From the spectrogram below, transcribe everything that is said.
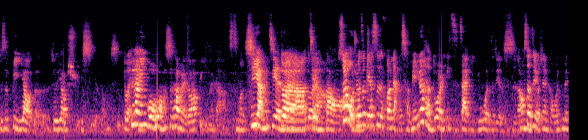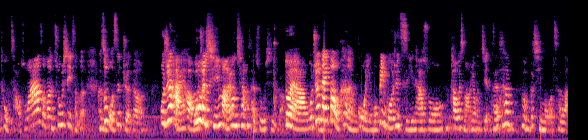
就是必要的，就是要学习的东西。对，就像英国皇室，他们也都要比那个。什么西洋剑？对啊，剑道、啊。所以我觉得这边是分两个层面，因为很多人一直在疑问这件事，然后甚至有些人可能会这边吐槽说啊什么很出戏什么的。可是我是觉得，我觉得还好。我觉得起码用枪才出戏吧？对啊，我觉得那一段我看得很过瘾，我并不会去质疑他说他为什么要用剑。还是他为什么不骑摩托车来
